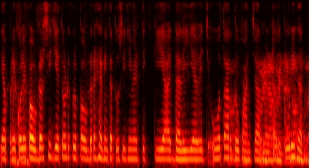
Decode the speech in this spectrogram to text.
ਤੇ ਆਪਣੇ ਕੋਲੇ ਪਾਊਡਰ ਸੀ ਜੇ ਤੁਹਾਡੇ ਕੋਲ ਪਾਊਡਰ ਹੈ ਨਹੀਂ ਤਾਂ ਤੁਸੀਂ ਜਿਵੇਂ ਟਿੱਕੀ ਆ ਡਲੀ ਆ ਵਿੱਚ ਉਹ ਧਰ ਦਿਓ 5-4 ਮਿੰਟ ਵਾਲੀ ਪੂਰੀ ਗਰਮ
